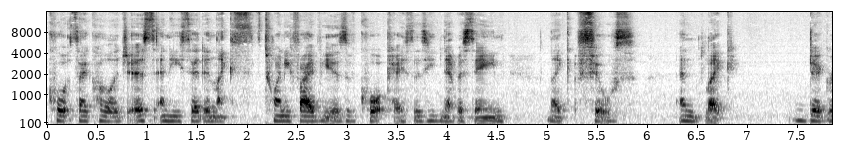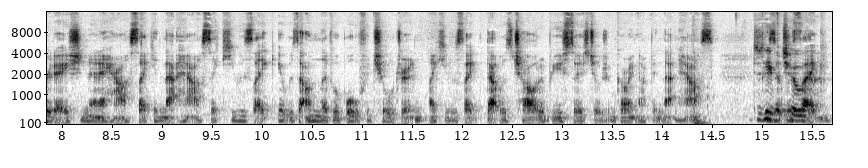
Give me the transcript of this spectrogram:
court psychologist, and he said in like 25 years of court cases, he'd never seen like filth and like degradation in a house like in that house. Like he was like it was unlivable for children. Like he was like that was child abuse those children growing up in that house. Did he have Because it was, like- children?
